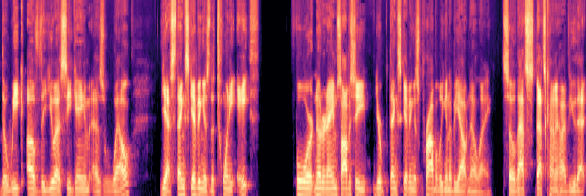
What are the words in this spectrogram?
the week of the USC game as well. Yes, Thanksgiving is the 28th for Notre Dame. So obviously your Thanksgiving is probably going to be out in LA. So that's that's kind of how I view that.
